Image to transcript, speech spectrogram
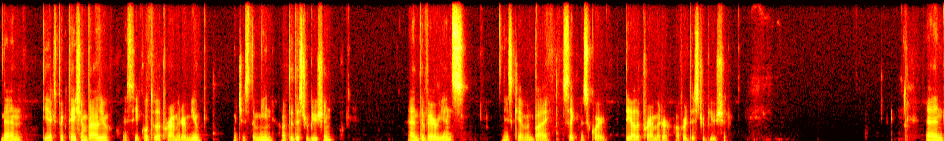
Then the expectation value is equal to the parameter mu, which is the mean of the distribution. And the variance is given by sigma squared, the other parameter of our distribution. And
